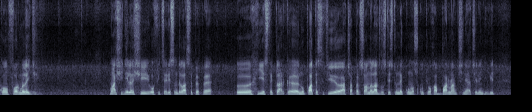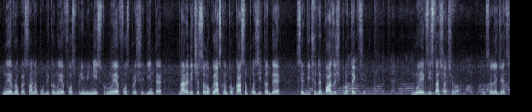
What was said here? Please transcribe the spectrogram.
conform legii. Mașinile și ofițerii sunt de la SPP. Uh, este clar că nu poate să fie acea persoană, l-ați văzut, este un necunoscut, eu habar n-am cine e acel individ. Nu e vreo persoană publică, nu e fost prim-ministru, nu e fost președinte, n-are de ce să locuiască într-o casă pozită de serviciu de pază și protecție. Nu există așa ceva. Înțelegeți?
